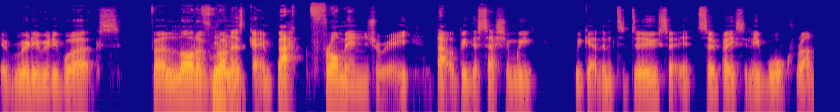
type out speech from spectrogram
it really, really works for a lot of yeah. runners getting back from injury, that would be the session we we get them to do. So it, so basically walk run.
